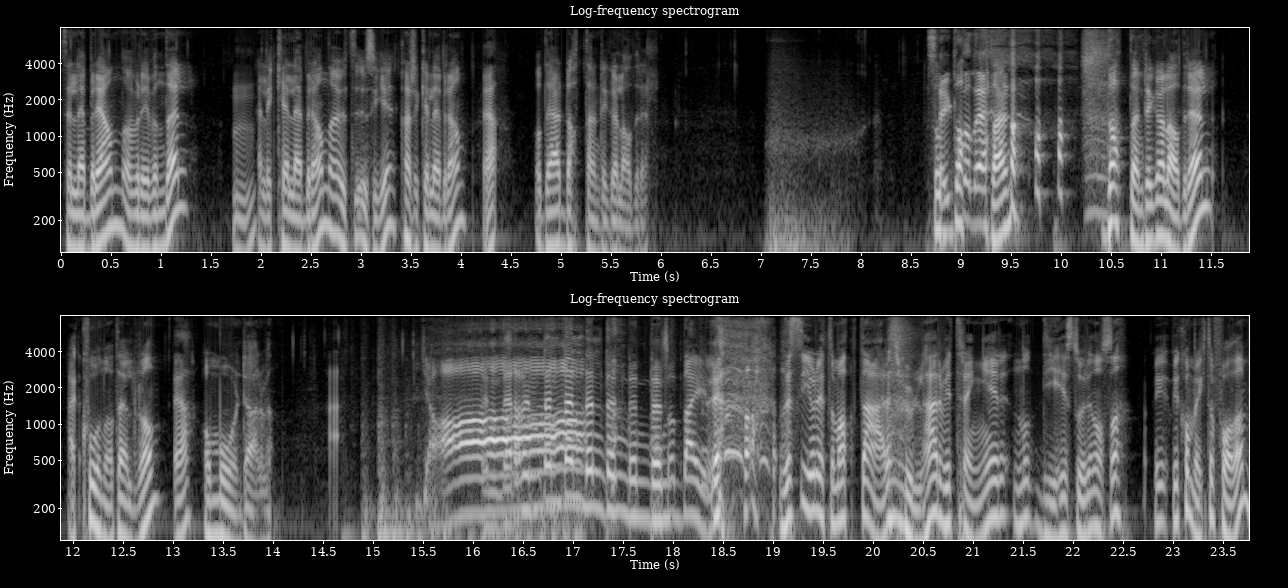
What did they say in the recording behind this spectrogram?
Celebrian of Rivendell. Mm. Eller Celebrian, jeg er usikker. Kanskje Celebrian. Ja. Og det er datteren til Galadriel. Så Tenk på det. datteren Datteren til Galadriel er kona til Eldron Ja. og moren til arven. Ja! dun, dun, dun, dun, Så deilig. Det sier jo litt om at det er et hull her. Vi trenger no de historiene også. Vi, vi kommer ikke til å få dem.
